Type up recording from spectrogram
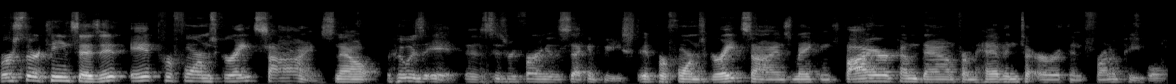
Verse 13 says it it performs great signs. Now, who is it? This is referring to the second beast. It performs great signs, making fire come down from heaven to earth in front of people.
